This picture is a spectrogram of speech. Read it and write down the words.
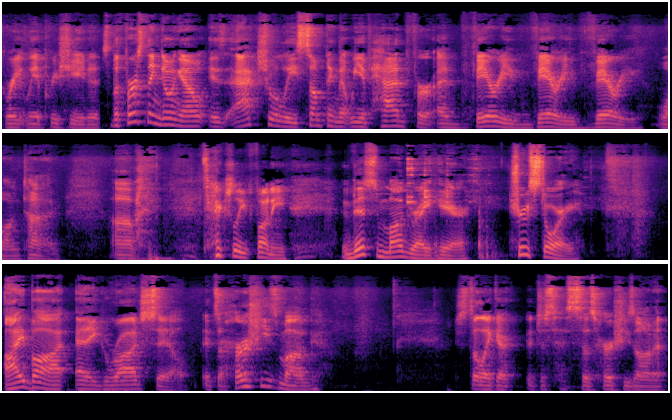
greatly appreciated. So the first thing going out is actually something that we have had for a very, very, very long time. Um, it's actually funny. This mug right here, true story. I bought at a garage sale. It's a Hershey's mug. Just like a, it just says Hershey's on it.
